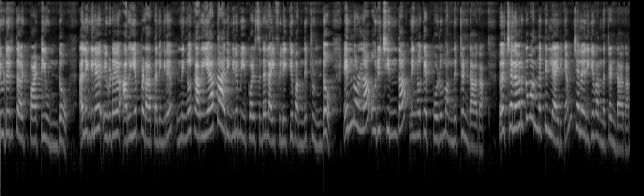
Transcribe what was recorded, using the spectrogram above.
ഇവിടെ ഒരു തേർഡ് പാർട്ടി ഉണ്ടോ? അല്ലെങ്കിൽ ഇവിടെ അറിയപ്പെടാത്ത അല്ലെങ്കിൽ നിങ്ങൾക്കറിയാത്ത ആരെങ്കിലും ഈ പേഴ്സന്റെ ലൈഫിലേക്ക് വന്നിട്ടുണ്ടോ? എന്നുള്ള ഒരു ചിന്ത നിങ്ങൾക്ക് എപ്പോഴും വന്നിട്ടുണ്ടാകാം. ചിലവർക്ക് വന്നിട്ടില്ലായിരിക്കാം ചിലവർക്ക് വന്നിട്ടുണ്ടാകാം.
